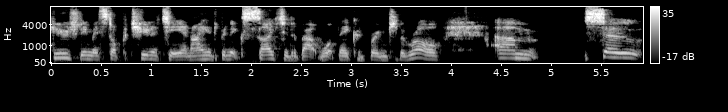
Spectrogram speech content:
hugely missed opportunity, and I had been excited about what they could bring to the role. Um, so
